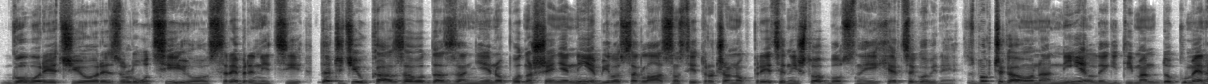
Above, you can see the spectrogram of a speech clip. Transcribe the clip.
Govoreći o rezoluciji o Srebrenici, Dačić je ukazao da za njeno podnošenje nije bilo saglasnosti tročanog predsjedništva Bosne i Hercegovine, zbog čega ona nije legitiman dokument.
